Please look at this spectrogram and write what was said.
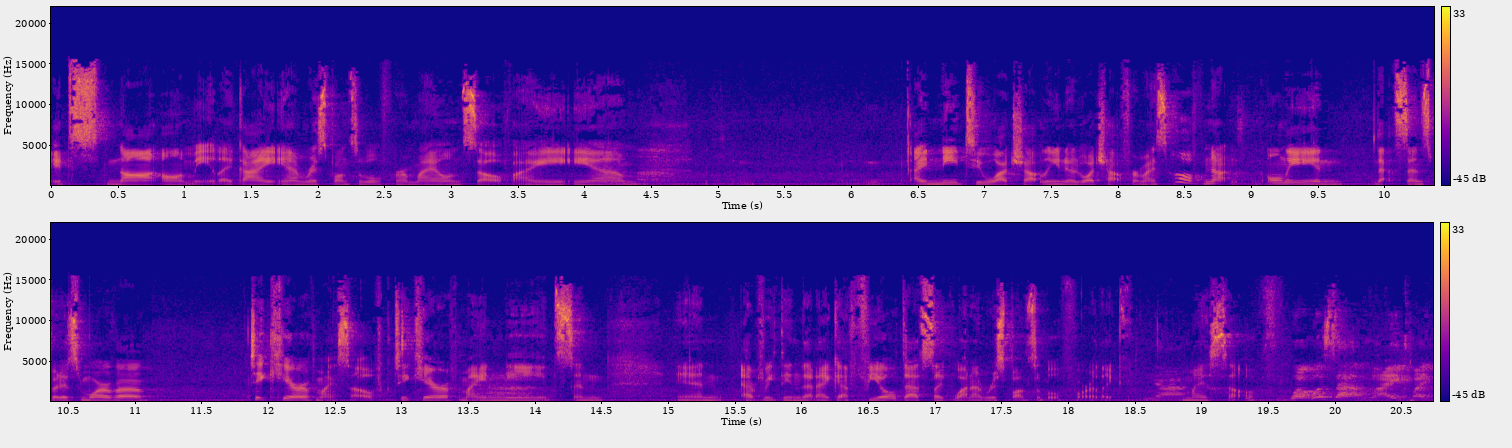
it's not on me. Like I am responsible for my own self. I am. I need to watch out, you know, watch out for myself. Not only in that sense, but it's more of a take care of myself, take care of my needs, and and everything that I get feel. That's like what I'm responsible for, like Yeah. myself. What was that like? Like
